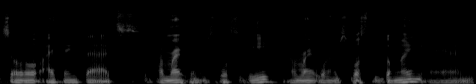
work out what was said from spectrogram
So I think that's I'm right where I'm supposed to be. I'm right where I'm supposed to be going, and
